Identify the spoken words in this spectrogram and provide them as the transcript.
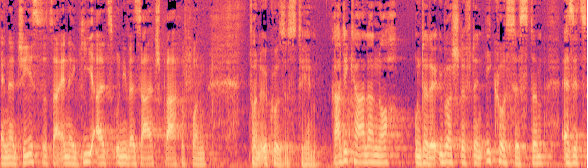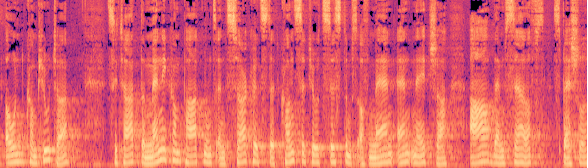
Energies, sozusagen Energie als Universalsprache von, von Ökosystemen. Radikaler noch unter der Überschrift An Ecosystem as its own computer Zitat, the many compartments and circuits that constitute systems of man and nature are themselves special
